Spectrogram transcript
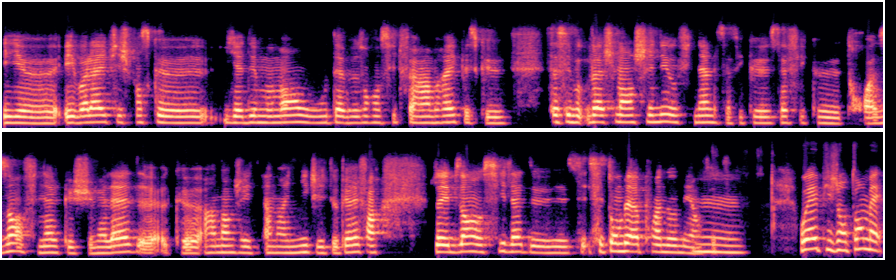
Et, voilà, et puis je pense qu'il y a des moments où tu as besoin aussi de faire un break parce que ça s'est vachement enchaîné au final. Ça fait que ça fait que trois ans au final que je suis malade, que un an an et demi que j'ai été opérée. Enfin, j'avais besoin aussi là de. C'est tombé à point nommé en fait. Hmm. Ouais, puis j'entends, mais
